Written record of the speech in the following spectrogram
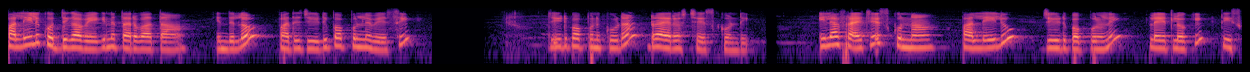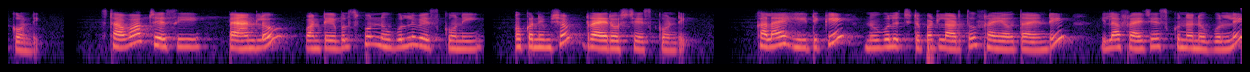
పల్లీలు కొద్దిగా వేగిన తర్వాత ఇందులో పది జీడిపప్పులను వేసి జీడిపప్పుని కూడా డ్రై రోస్ట్ చేసుకోండి. ఇలా ఫ్రై చేసుకున్న పల్లీలు జీడిపప్పుల్ని ప్లేట్లోకి తీసుకోండి. స్టవ్ ఆఫ్ చేసి ప్యాన్లో వన్ టేబుల్ స్పూన్ నువ్వులను వేసుకొని ఒక నిమిషం డ్రై రోస్ట్ చేసుకోండి. కళాయి హీట్కి నువ్వులు చిటపట్లాడుతూ ఫ్రై అవుతాయండి. ఇలా ఫ్రై చేసుకున్న నువ్వుల్ని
